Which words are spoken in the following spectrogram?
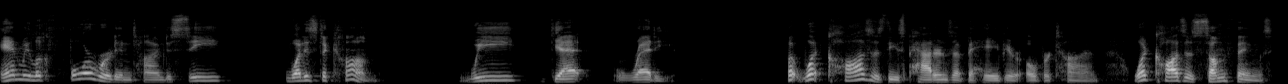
and we look forward in time to see what is to come we get ready. But what causes these patterns of behavior over time? What causes some things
